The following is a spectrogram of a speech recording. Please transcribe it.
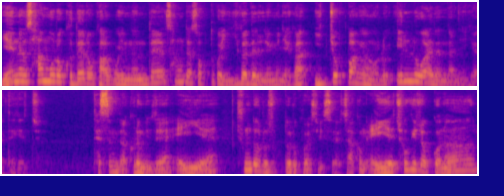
얘는 3으로 그대로 가고 있는데 상대 속도가 2가 되려면 얘가 이쪽 방향으로 1로 가야 된다는 얘기가 되겠죠. 됐습니다. 그럼 이제 A의 충돌 후 속도를 구할 수 있어요. 자, 그럼 A의 초기 조건은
